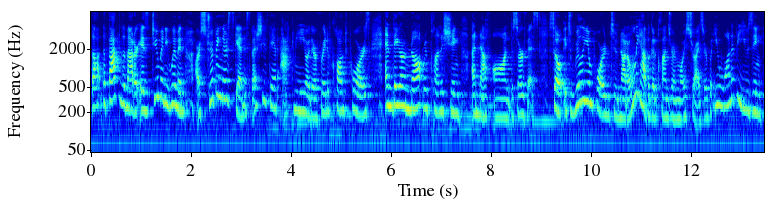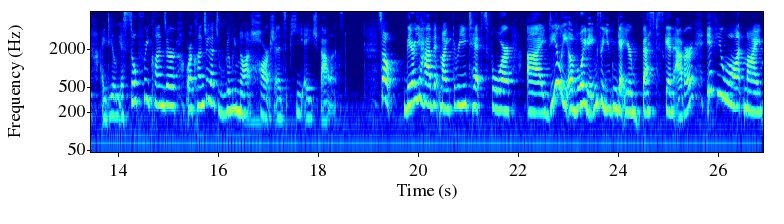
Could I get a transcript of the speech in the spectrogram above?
the, the fact of the matter is too many women are stripping their skin, especially if they have acne or they're afraid of clogged pores, and they are not replenishing enough on the surface. So it's really really important to not only have a good cleanser and moisturizer, but you wanna be using ideally a soap-free cleanser or a cleanser that's really not harsh and it's pH balanced. So there you have it, my three tips for ideally avoiding so you can get your best skin ever. If you want my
